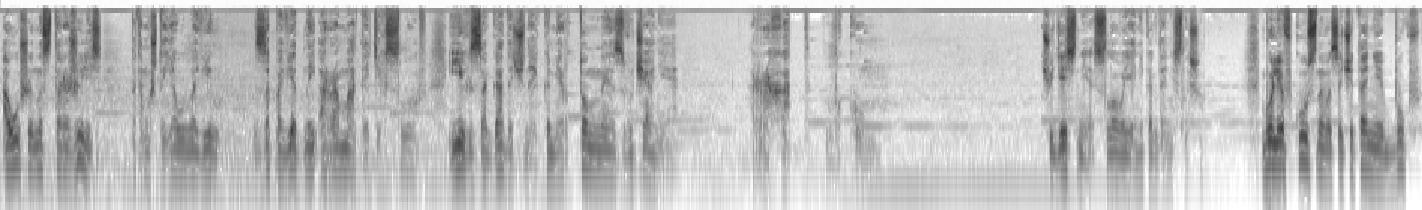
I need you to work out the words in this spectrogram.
а уши насторожились, потому что я уловил заповедный аромат этих слов и их загадочное камертонное звучание. Рахат Чудеснее слова я никогда не слышал. Более вкусного сочетания букв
